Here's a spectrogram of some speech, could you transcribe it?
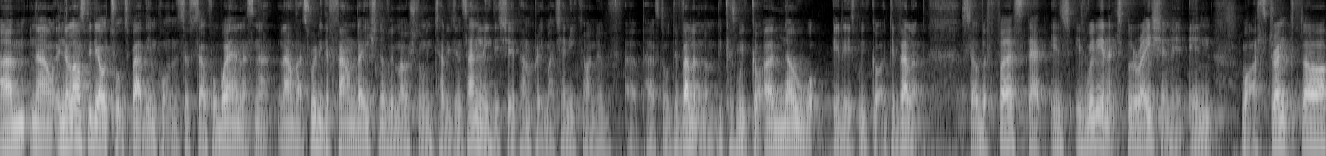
Um, now, in the last video, I talked about the importance of self-awareness. Now, now, that's really the foundation of emotional intelligence and leadership and pretty much any kind of uh, personal development because we've got to know what it is we've got to develop. So the first step is, is really an exploration in, in what our strengths are,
